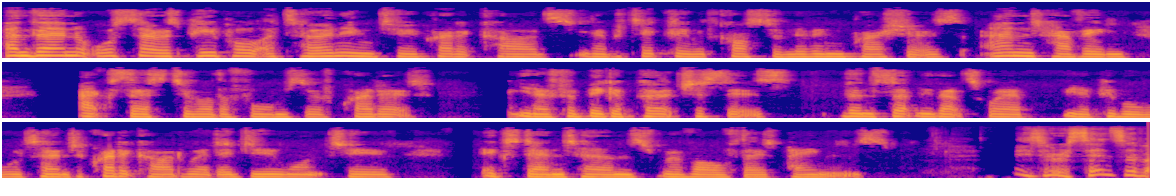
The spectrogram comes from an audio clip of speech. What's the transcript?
And then also as people are turning to credit cards, you know, particularly with cost of living pressures and having access to other forms of credit, you know, for bigger purchases, then certainly that's where, you know, people will turn to credit card where they do want to extend terms, revolve those payments. Is there a sense of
